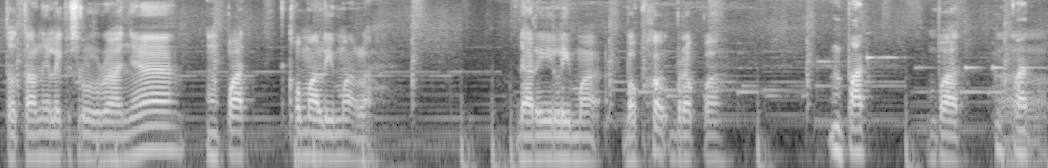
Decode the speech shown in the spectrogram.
total nilai keseluruhannya 4,5 lah dari 5 bapak berapa empat 4 Empat. Eh,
